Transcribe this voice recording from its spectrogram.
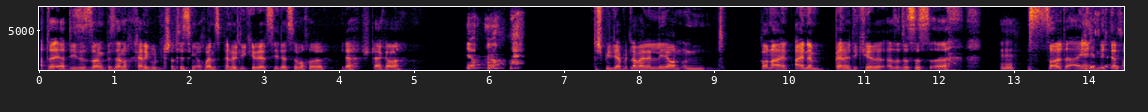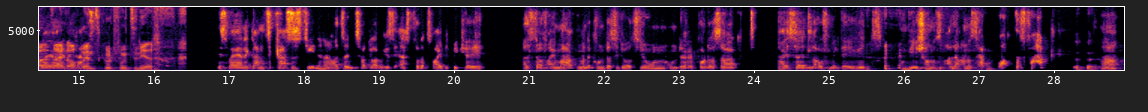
hatte er diese Saison bisher noch keine guten Statistiken, auch wenn das Penalty Kill jetzt die letzte Woche wieder stärker war. Ja, ja. Das spielt ja mittlerweile Leon und Connor in einem Penalty Kill, also das ist, äh, das sollte eigentlich Ja, das- nicht der Fall ja sein, auch wenn es gut funktioniert. Das war ja eine ganz krasse Szene. Ne? Also das war, glaube ich, das erste oder zweite PK. Als da auf einmal hatten wir eine Kontersituation und der Reporter sagt, Dreiseitel auf McDavid und wir schauen uns alle an und sagen, what the fuck? Ja,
